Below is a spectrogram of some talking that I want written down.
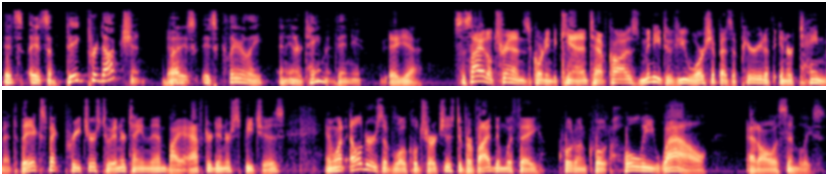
it's it's a big production, but it's it's clearly an entertainment venue. Uh, yeah. Societal trends, according to Kent, have caused many to view worship as a period of entertainment. They expect preachers to entertain them by after dinner speeches and want elders of local churches to provide them with a quote unquote holy wow at all assemblies.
